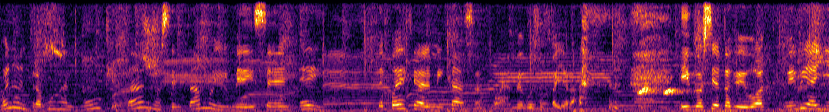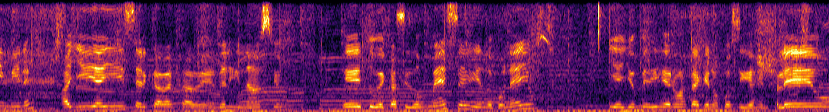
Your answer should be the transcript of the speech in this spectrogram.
bueno, entramos al bus, ¿qué tal? Nos sentamos y me dice, hey, ¿te puedes quedar en mi casa? Bueno, me puse a llorar. y por cierto que vivo, viví allí, miren, allí, ahí cerca de acá del gimnasio. Eh, tuve casi dos meses viviendo con ellos y ellos me dijeron hasta que no consigas empleo,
